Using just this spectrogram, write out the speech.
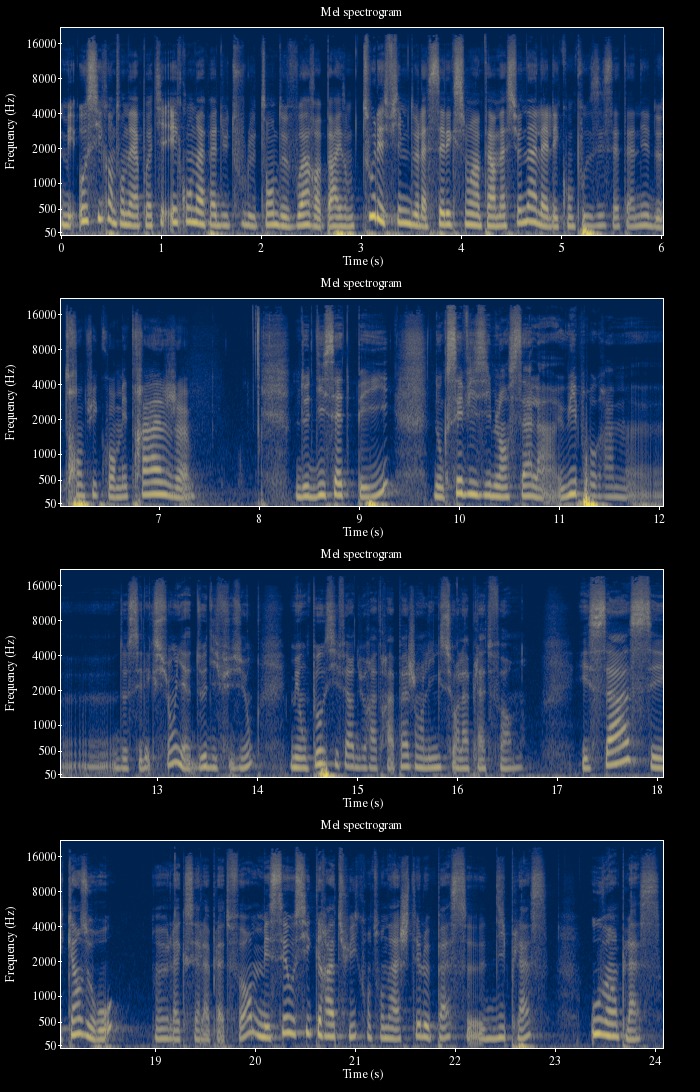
mais aussi quand on est à Poitiers et qu'on n'a pas du tout le temps de voir par exemple tous les films de la sélection internationale. Elle est composée cette année de 38 courts-métrages de 17 pays. Donc c'est visible en salle à 8 programmes euh, de sélection, il y a deux diffusions, mais on peut aussi faire du rattrapage en ligne sur la plateforme. Et ça, c'est 15 euros, euh, l'accès à la plateforme, mais c'est aussi gratuit quand on a acheté le pass 10 euh, places ou 20 places.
